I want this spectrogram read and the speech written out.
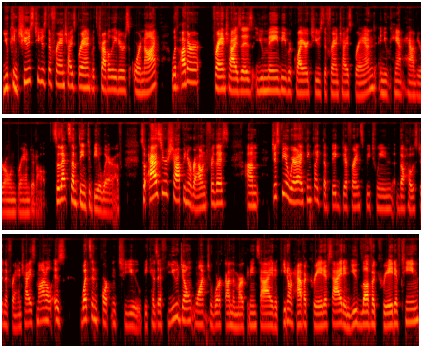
you can choose to use the franchise brand with travel leaders or not. With other franchises, you may be required to use the franchise brand and you can't have your own brand at all. So that's something to be aware of. So as you're shopping around for this, um, just be aware. I think like the big difference between the host and the franchise model is what's important to you because if you don't want to work on the marketing side if you don't have a creative side and you'd love a creative team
